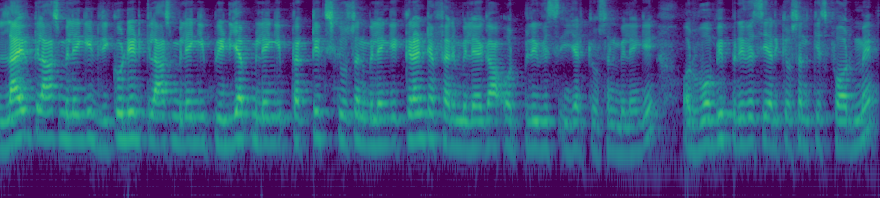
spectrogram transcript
लाइव क्लास मिलेंगी रिकॉर्डेड क्लास मिलेंगी पीडीएफ मिलेंगी प्रैक्टिस क्वेश्चन मिलेंगे करंट अफेयर मिलेगा और प्रीवियस ईयर क्वेश्चन मिलेंगे। और वो भी प्रीवियस ईयर क्वेश्चन किस फॉर्म में,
